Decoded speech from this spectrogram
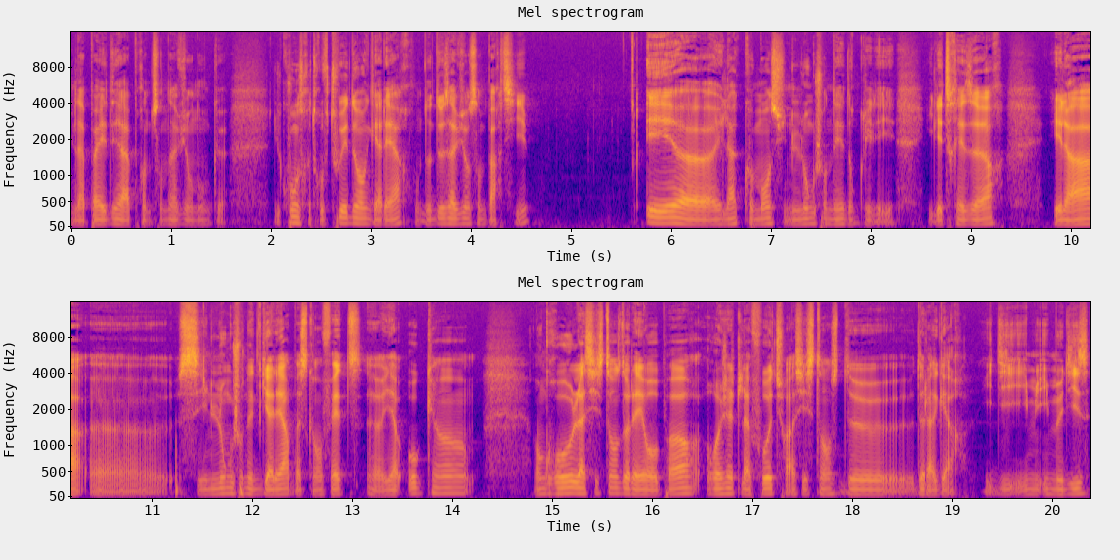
ne l'a pas aidé à prendre son avion. Donc, euh, du coup, on se retrouve tous les deux en galère. Nos deux avions sont partis. Et, et là commence une longue journée. Donc, il est, il est 13h. Et là, c'est une longue journée de galère parce qu'en fait, il n'y a aucun en gros, l'assistance de l'aéroport rejette la faute sur l'assistance de, la gare. Ils, me disent,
